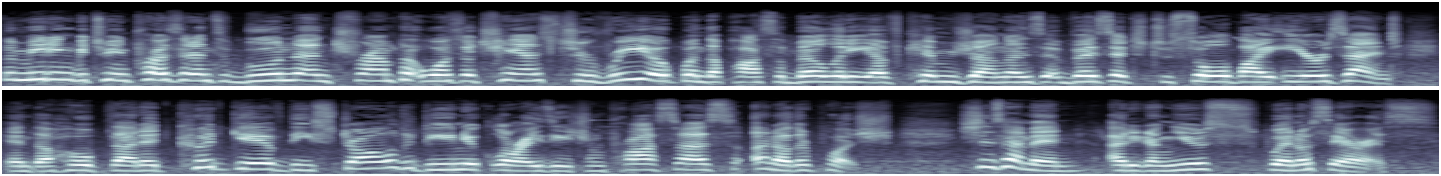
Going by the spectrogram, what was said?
The meeting between President Moon and Trump was a chance to reopen the possibility of Kim Jong-un's visit to Seoul by year's end, in the hope that it could give the stalled denuclearization process another push. Shin Se-min, Arirang News, Buenos Aires.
